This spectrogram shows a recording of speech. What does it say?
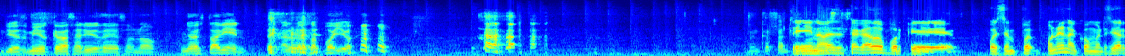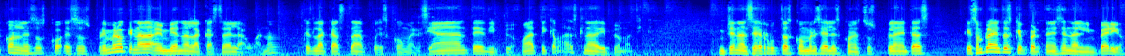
Dios mío, ¿qué va a salir de eso? No, no está bien. Los apoyo. Nunca falta. Sí, no, es cagado porque pues se ponen a comerciar con esos, esos, primero que nada envían a la casta del agua, ¿no? Que es la casta pues comerciante, diplomática, más que nada diplomática. Empiezan a hacer rutas comerciales con estos planetas, que son planetas que pertenecen al imperio.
